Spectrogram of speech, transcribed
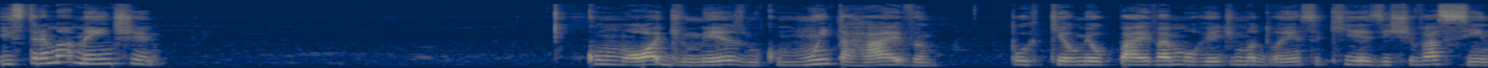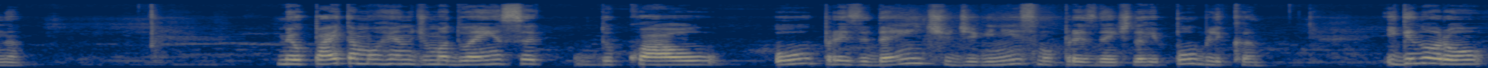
extremamente com ódio mesmo, com muita raiva porque o meu pai vai morrer de uma doença que existe vacina. Meu pai está morrendo de uma doença do qual o presidente, o digníssimo presidente da República, ignorou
